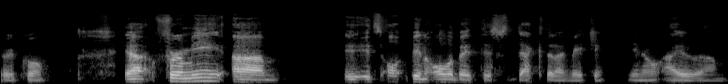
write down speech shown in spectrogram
very cool. Yeah, for me, um, it, it's all, been all about this deck that I'm making. You know, I um,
